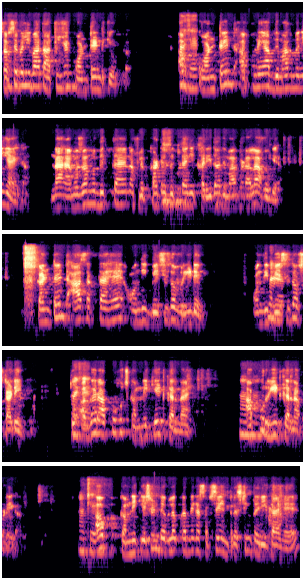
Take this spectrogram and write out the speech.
सबसे पहली बात आती है कंटेंट के ऊपर। अब कंटेंट अपने आप दिमाग में नहीं आएगा। ना अमेजोन में बिकता है ना फ्लिपकार्ट में बिकता है कि खरीदा दिमाग में डाला हो गया। कंटेंट आ सकता है on the basis of reading on the basis of studying तो अगर आपको कुछ कम्युनिकेट करना है हम्म, आपको रीड। करना पड़ेगा। Okay. अब कम्युनिकेशन डेवलप करने का सबसे इंटरेस्टिंग तरीका है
